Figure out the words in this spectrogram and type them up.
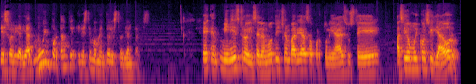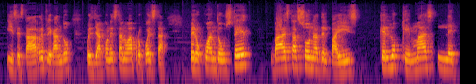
de solidaridad muy importante en este momento de la historia del país. Eh, eh, ministro, y se lo hemos dicho en varias oportunidades, usted ha sido muy conciliador y se está reflejando pues ya con esta nueva propuesta. Pero cuando usted va a estas zonas del país, ¿qué es lo que más le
